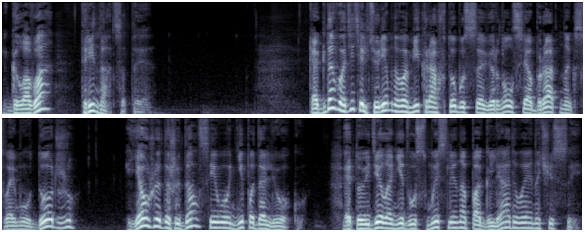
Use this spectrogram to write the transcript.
Глава 13. Когда водитель тюремного микроавтобуса вернулся обратно к своему доджу, я уже дожидался его неподалеку, это и дело недвусмысленно поглядывая на часы.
